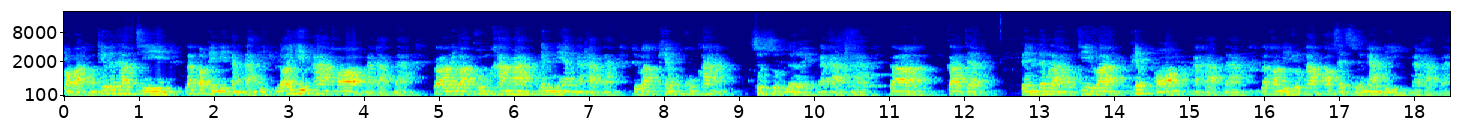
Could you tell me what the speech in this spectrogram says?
ประวัติของเทพเจ้าจีน และประเพณีต่างๆ อีก125ข้อนะครับนะก็เรียกว่าคุ้มค่ามากเล่มนี้นะครับนะถือว่าเข้มคุ้มค่าสุดๆเลยนะครับนะก็ก็จะเป็นเรื่องราวที่ว่าเพียบพร้อมนะครับนะแล้วก็มีรูปภาพออฟเซตสวยงามดีนะครับนะ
